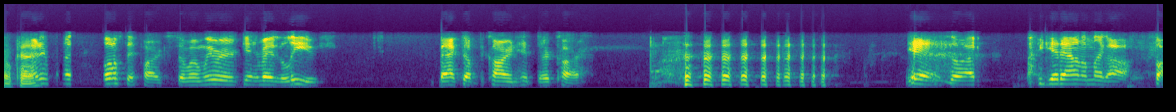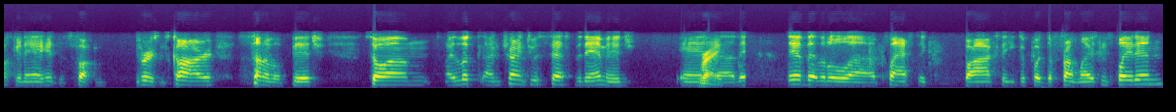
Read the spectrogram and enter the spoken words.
Okay. I didn't realize how close they parked. So when we were getting ready to leave, backed up the car and hit their car. Yeah, so I I get out and I'm like, oh fucking A, I hit this fucking person's car, son of a bitch. So um I look I'm trying to assess the damage and Right. uh, they they have that little uh plastic box that you could put the front license plate in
